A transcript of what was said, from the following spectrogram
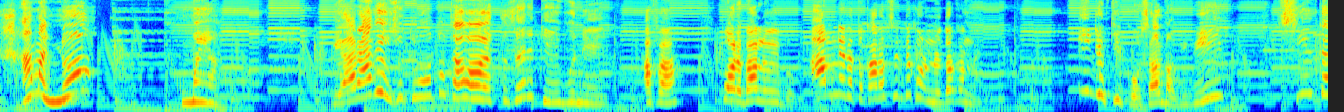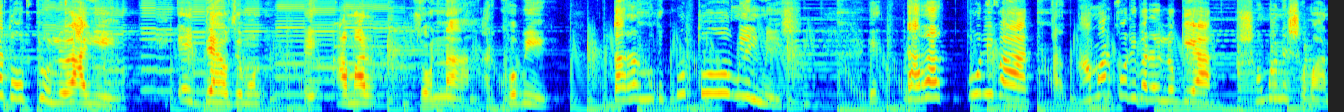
সামান্য? হুমায়া বিয়ার আগে হয়েছে তো তো তাও একটা জারে কি হইব নে? আফা পরে ভালো হইব। আমনেরা তো খারাপ চিন্তা করানোর দরকার নাই। এটা কি কো সালমা বিবি? চিন্তা তো একটু আইয়ে। এই দেহ যেমন এই আমার জন্না আর খবির তারার মধ্যে কত মিলমিশ। এ, তারার পরিবার আর আমার পরিবার হইল গিয়া সমানে সমান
